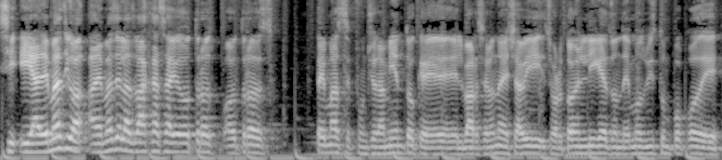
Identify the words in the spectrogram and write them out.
Sí, y además, digo, además de las bajas hay otros, otros temas de funcionamiento que el Barcelona de Xavi, sobre todo en ligas donde hemos visto un poco de,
